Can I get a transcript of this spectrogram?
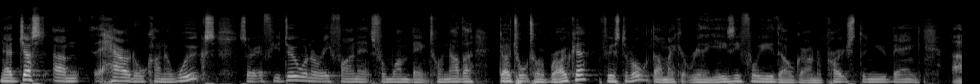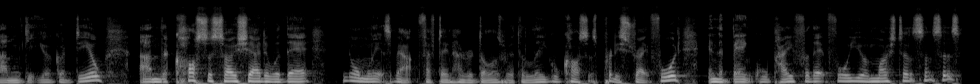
Now, just um, how it all kind of works. So if you do want to refinance from one bank to another, go talk to a broker, first of all. They'll make it really easy for you. They'll go and approach the new bank, um, get you a good deal. Um, the costs associated with that Normally, it's about $1,500 worth of legal costs. It's pretty straightforward, and the bank will pay for that for you in most instances.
